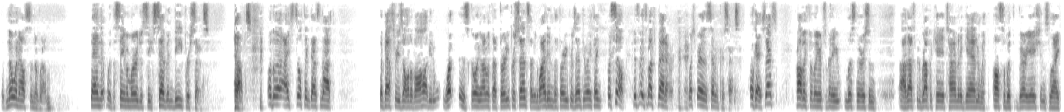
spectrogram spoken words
with no one else in the room, then with the same emergency, 70% helps. Although I still think that's not the best result of all. I mean, what is going on with that 30%? I mean, why didn't the 30% do anything? But still, it's, it's much better. much better than 7%. Okay, so that's probably familiar to many listeners, and uh, that's been replicated time and again with also with variations like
